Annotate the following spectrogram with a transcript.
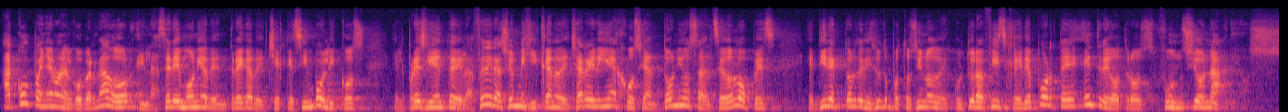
Acompañaron al gobernador en la ceremonia de entrega de cheques simbólicos el presidente de la Federación Mexicana de Charrería, José Antonio Salcedo López, el director del Instituto Potosino de Cultura Física y Deporte, entre otros funcionarios.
